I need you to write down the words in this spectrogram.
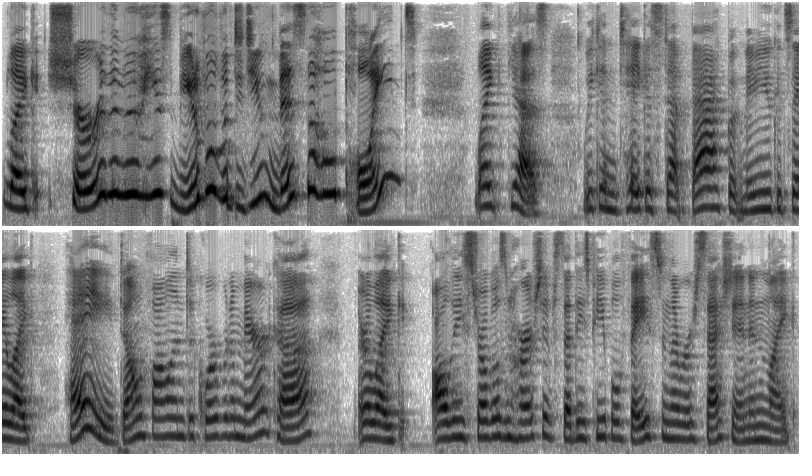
like, sure, the movie is beautiful, but did you miss the whole point? Like, yes, we can take a step back, but maybe you could say, like, hey, don't fall into corporate America, or like all these struggles and hardships that these people faced in the recession and like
